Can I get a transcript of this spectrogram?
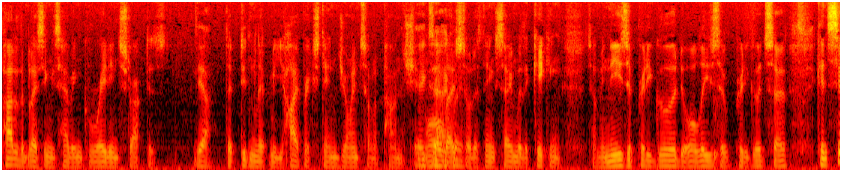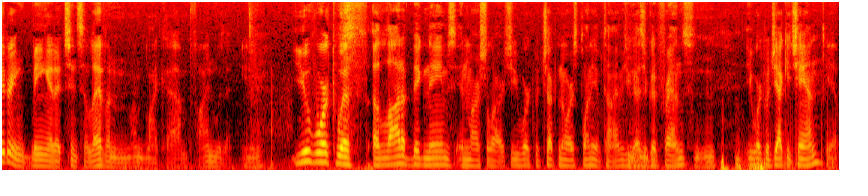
part of the blessing is having great instructors Yeah, that didn't let me hyperextend joints on a punch and all those sort of things. Same with the kicking. So I mean, knees are pretty good. All these are pretty good. So considering being at it since 11, I'm like, I'm fine with it, you know. you've worked with a lot of big names in martial arts. You worked with Chuck Norris plenty of times. You guys Mhm. are good friends. hmm You worked with Jackie Chan. Yep.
